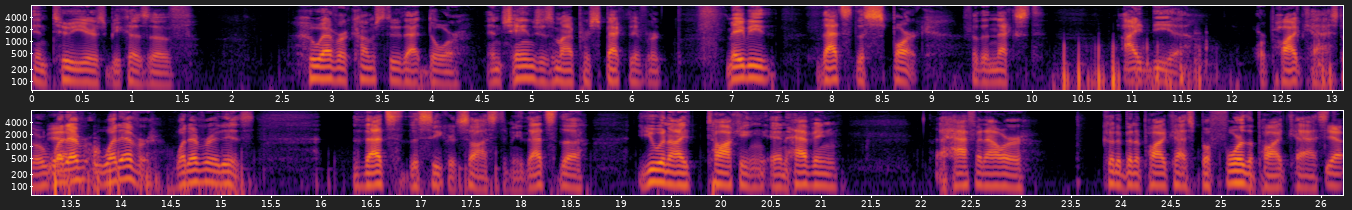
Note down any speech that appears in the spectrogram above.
in 2 years because of whoever comes through that door and changes my perspective or maybe that's the spark for the next idea or podcast or Yeah. whatever whatever whatever it is that's the secret sauce to me that's the you and I talking and having a half an hour could have been a podcast before the podcast yeah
